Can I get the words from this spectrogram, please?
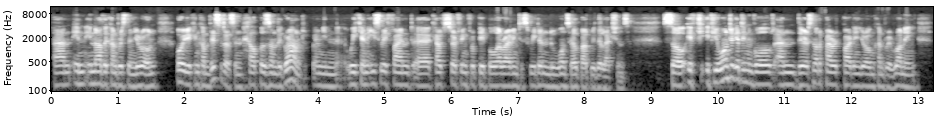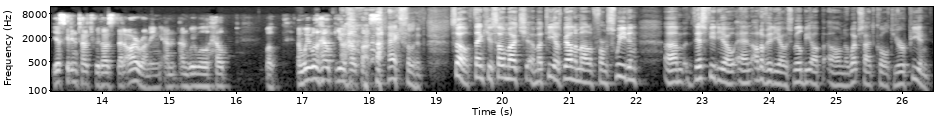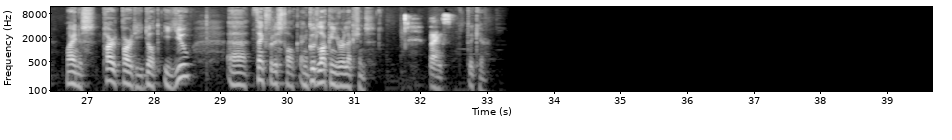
and in, in other countries than your own, or you can come visit us and help us on the ground. I mean, we can easily find uh, couch surfing for people arriving to Sweden who want to help out with elections. So if, if you want to get involved and there's not a pirate party in your own country running, just get in touch with us that are running and, and we will help well, and we will help you help us. Excellent. So thank you so much, uh, Mattias Bjarnemalm from Sweden. Um, this video and other videos will be up on a website called European-pirateparty.eu. Uh, thanks for this talk and good luck in your elections. Thanks. Take care.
